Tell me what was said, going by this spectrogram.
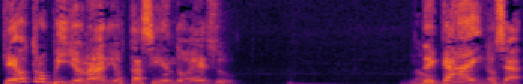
¿Qué otro billonario está haciendo eso? No. The guy, o sea,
